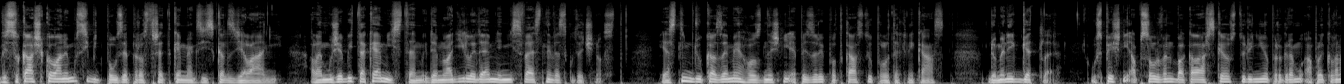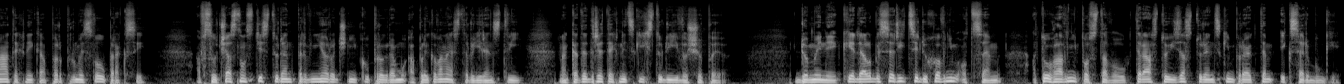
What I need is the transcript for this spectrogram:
Vysoká škola nemusí být pouze prostředkem, jak získat vzdělání, ale může být také místem, kde mladí lidé mění své sny ve skutečnost. Jasným důkazem je host dnešní epizody podcastu Polytechnikast, Dominik Getler, úspěšný absolvent bakalářského studijního programu Aplikovaná technika pro průmyslovou praxi a v současnosti student prvního ročníku programu Aplikované strojírenství na katedře technických studií VŠPJ. Dominik je, dal by se říci, duchovním otcem a tou hlavní postavou, která stojí za studentským projektem XR Buggy.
